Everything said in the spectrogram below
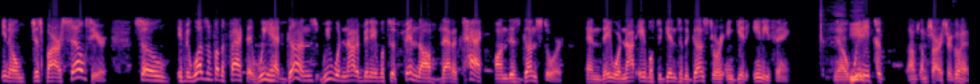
you know, just by ourselves here. So if it wasn't for the fact that we had guns, we would not have been able to fend off that attack on this gun store, and they were not able to get into the gun store and get anything. You know, we yeah. need to I'm, sorry, sir. Go ahead.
